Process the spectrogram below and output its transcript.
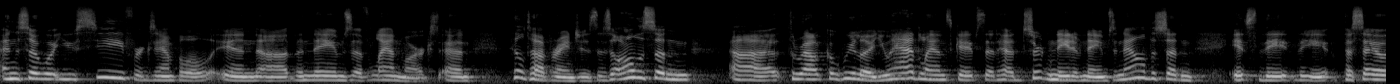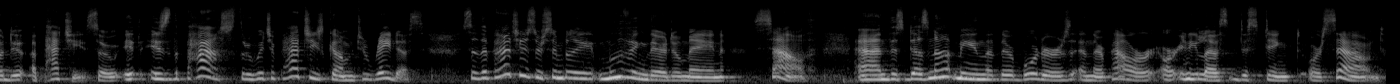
And so, what you see, for example, in uh, the names of landmarks and hilltop ranges is all of a sudden uh, throughout Coahuila, you had landscapes that had certain native names, and now all of a sudden it's the, the Paseo de Apaches. So it is the pass through which Apaches come to raid us. So the Apaches are simply moving their domain south. And this does not mean that their borders and their power are any less distinct or sound.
